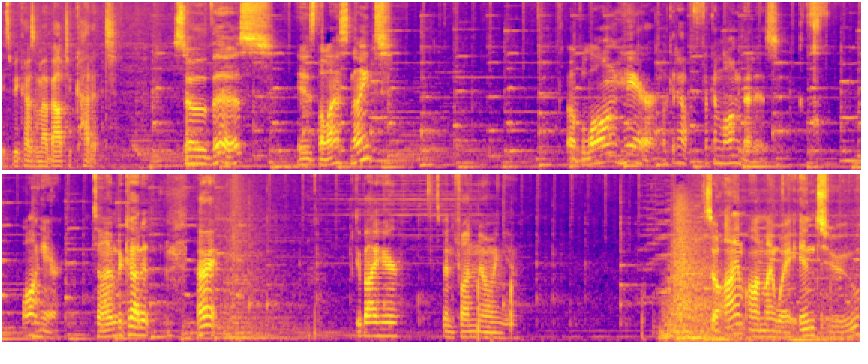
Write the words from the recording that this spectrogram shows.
is because I'm about to cut it. So this is the last night of long hair. Look at how freaking long that is. Long hair. Time to cut it. All right. Goodbye hair. It's been fun knowing you. So I'm on my way into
